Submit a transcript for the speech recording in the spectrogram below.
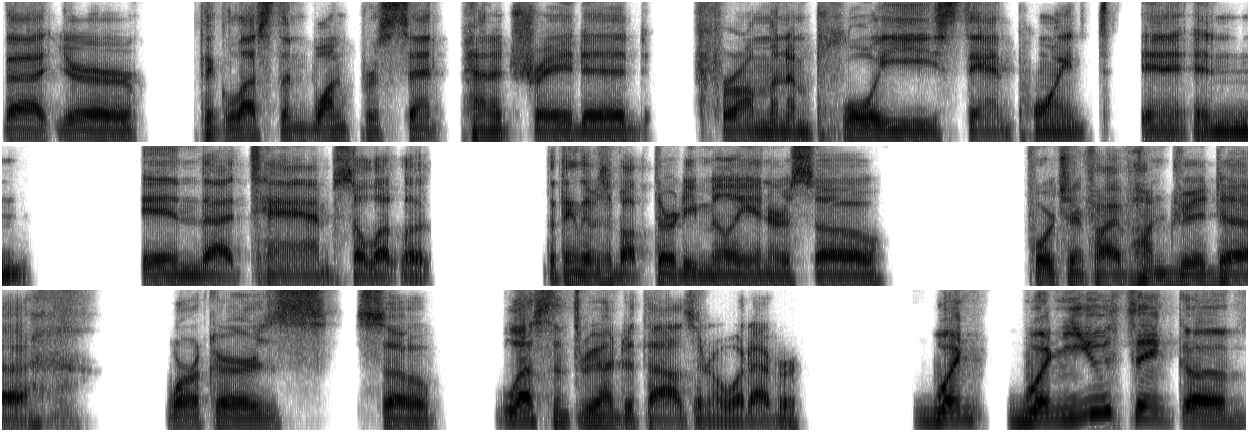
that you're, I think, less than 1% penetrated from an employee standpoint in, in, in that TAM. So let, let, I think there's about 30 million or so Fortune 500 uh, workers. So less than 300,000 or whatever. When, when you think of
